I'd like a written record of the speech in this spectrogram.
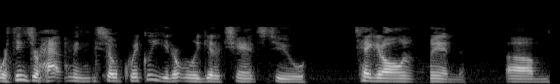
where things are happening so quickly you don't really get a chance to take it all in. Um,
